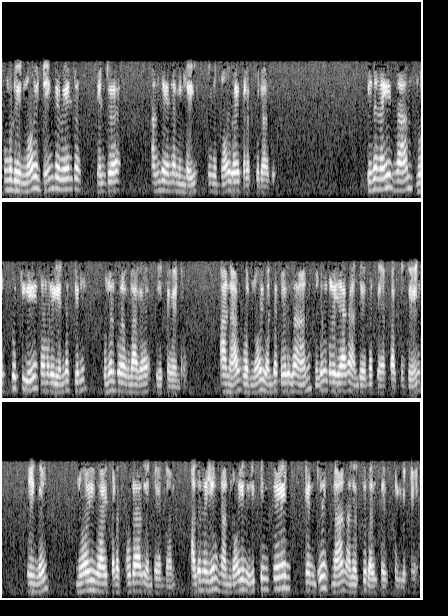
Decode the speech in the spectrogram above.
உங்களுடைய நோய் நீங்க வேண்டும் என்ற அந்த எண்ணம் இல்லை நீங்கள் நோய்வாய்ப்படக்கூடாது. இதனை நாம் முற்கூட்டியே நம்முடைய எண்ணத்தில் உணர்பவர்களாக இருக்க வேண்டும். ஆனால் ஒரு நோய் வந்த பிறகுதான் முதல் முறையாக அந்த எண்ணத்தை பார்க்கின்றேன். நீங்கள் நோய்வாய்ப்படக்கூடாது என்ற எண்ணம். அதனையும் நான் நோயில் இருக்கின்றேன் என்று நான் அதற்கு பதில் சொல்கின்றேன்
